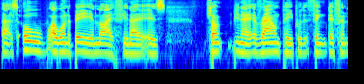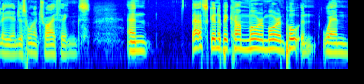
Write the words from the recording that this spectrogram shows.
That's all I want to be in life, you know, is some, you know, around people that think differently and just want to try things. And that's going to become more and more important when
